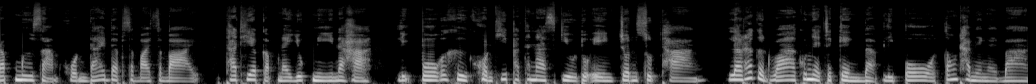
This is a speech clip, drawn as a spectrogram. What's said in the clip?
รับมือสามคนได้แบบสบายๆ ถ้าเทียบกับในยุคนี้นะคะลิโป้ก็คือคนที่พัฒนาสกิลตัวเองจนสุดทาง แล้วถ้าเกิดว่าคุณอยากจะเก่งแบบลิโป้ต้องทำยังไงบ้าง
